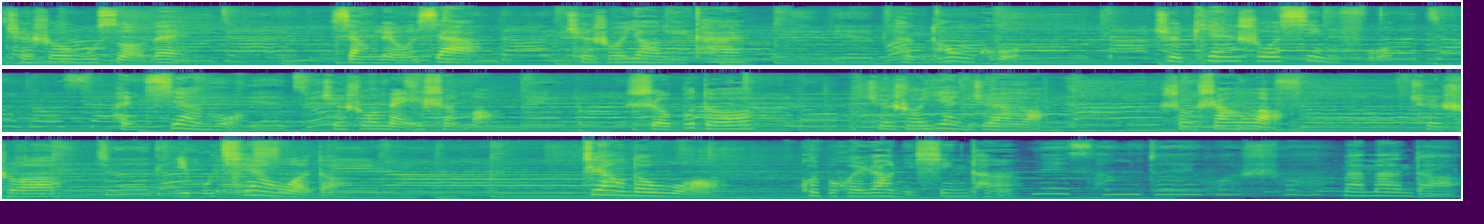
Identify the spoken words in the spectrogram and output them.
却说无所谓；想留下，却说要离开；很痛苦，却偏说幸福；很羡慕，却说没什么；舍不得，却说厌倦了；受伤了，却说你不欠我的。这样的我。会不会让你心疼？慢慢的，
